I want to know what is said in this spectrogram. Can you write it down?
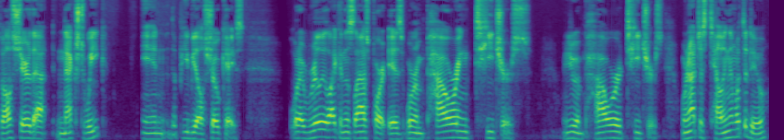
So I'll share that next week in the PBL showcase. What I really like in this last part is we're empowering teachers. We need to empower teachers. We're not just telling them what to do.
